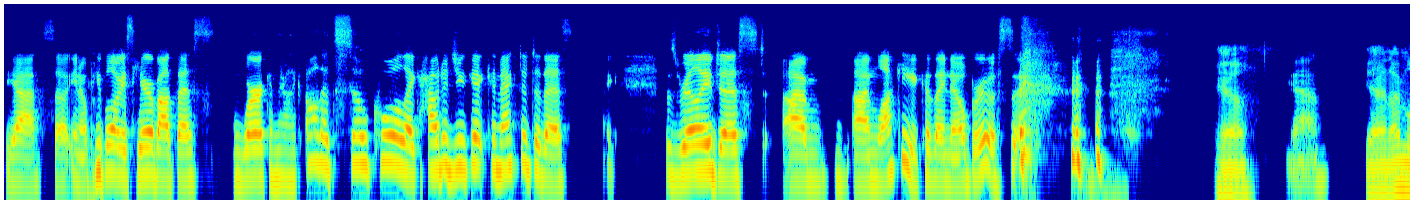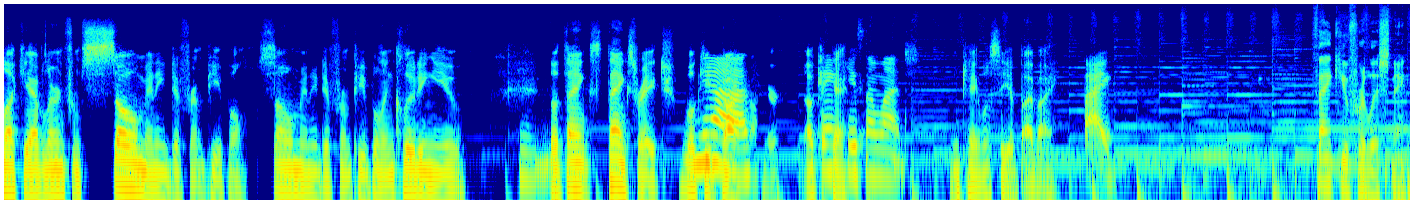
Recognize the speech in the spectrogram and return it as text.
yeah so you know people always hear about this work and they're like oh that's so cool. Like how did you get connected to this? Like it was really just i'm i'm lucky because i know bruce. Yeah. Yeah. Yeah and i'm lucky i've learned from so many different people so many different people including you. Mm. so thanks thanks rach. We'll keep yeah. talking here. Okay. Thank you so much Okay, we'll see you. Bye bye. Bye. Thank you for listening.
